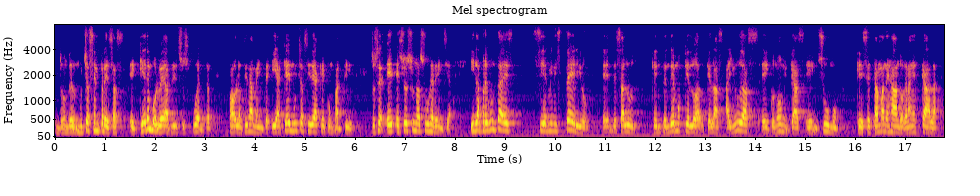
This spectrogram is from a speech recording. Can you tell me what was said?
donde muchas empresas eh, quieren volver a abrir sus puertas paulatinamente y aquí hay muchas ideas que compartir. Entonces, e, eso es una sugerencia. Y la pregunta es si el Ministerio eh, de Salud que entendemos que, las ayudas económicas e insumos que se están manejando a gran escala,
